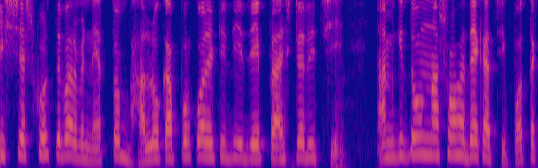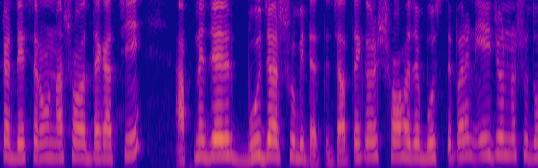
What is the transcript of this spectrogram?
বিশ্বাস করতে পারবেন এত ভালো কাপড় কোয়ালিটি দিয়ে যে প্রাইসটা দিচ্ছি। আমি কিন্তু অন্য সহ দেখাচ্ছি, প্রত্যেকটা ড্রেসের অন্য সহ দেখাচ্ছি। আপনি যে বুঝার সুবিধাতে, যাতে করে সহজে বুঝতে পারেন। এই জন্য শুধু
